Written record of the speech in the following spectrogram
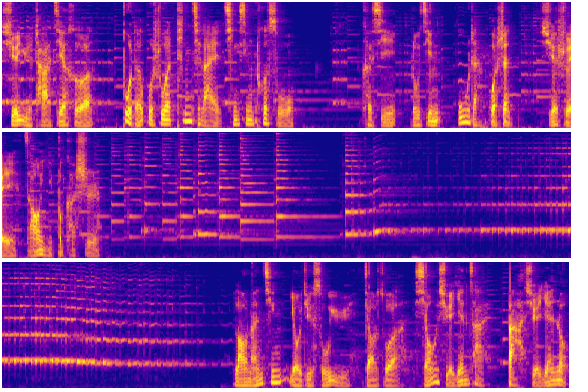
雪与茶结合，不得不说听起来清新脱俗。可惜如今污染过甚。雪水早已不可食。老南京有句俗语，叫做“小雪腌菜，大雪腌肉”。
